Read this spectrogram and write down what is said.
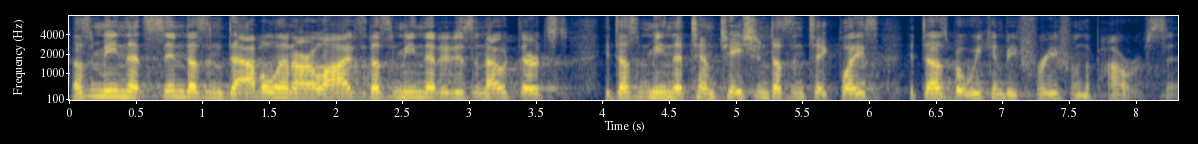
Doesn't mean that sin doesn't dabble in our lives. It doesn't mean that it isn't out there. It's, it doesn't mean that temptation doesn't take place. It does, but we can be free from the power of sin.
